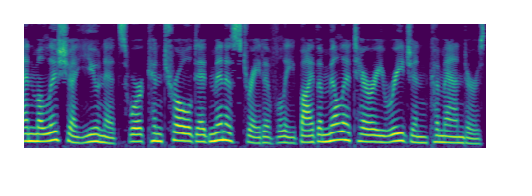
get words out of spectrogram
and militia units were controlled administratively by the military region commanders,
